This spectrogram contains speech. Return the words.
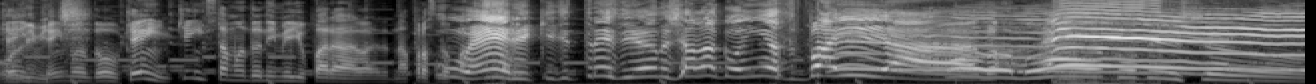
Quem, Limite? quem mandou? Quem? Quem está mandando e-mail para na próxima O Eric, de 13 anos, de Alagoinhas, Bahia! Ô, louco, bicho!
